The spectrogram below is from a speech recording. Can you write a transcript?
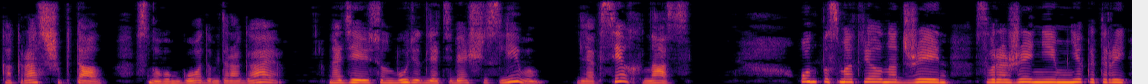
как раз шептал «С Новым годом, дорогая! Надеюсь, он будет для тебя счастливым, для всех нас!» Он посмотрел на Джейн с выражением некоторой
